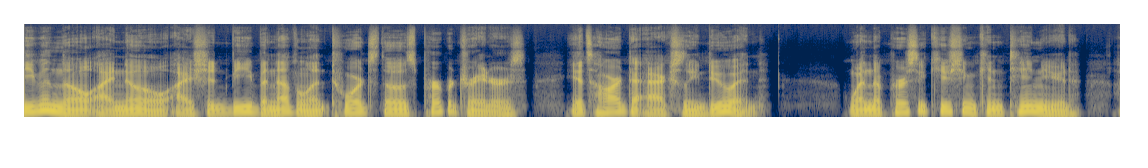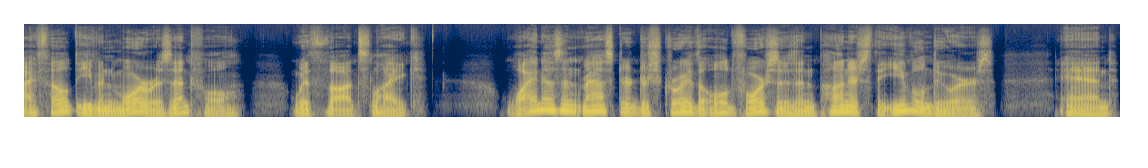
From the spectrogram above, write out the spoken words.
Even though I know I should be benevolent towards those perpetrators, it's hard to actually do it. When the persecution continued, I felt even more resentful, with thoughts like, Why doesn't Master destroy the old forces and punish the evildoers? And,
